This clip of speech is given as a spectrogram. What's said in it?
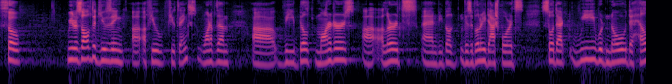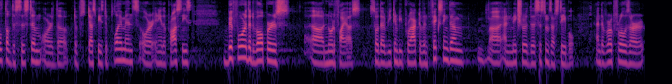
So we resolved it using uh, a few, few things. One of them, uh, we built monitors, uh, alerts, and we built visibility dashboards so that we would know the health of the system or the, DevSpace deployments or any of the processes before the developers uh, notify us so that we can be proactive in fixing them uh, and make sure the systems are stable and the workflows are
